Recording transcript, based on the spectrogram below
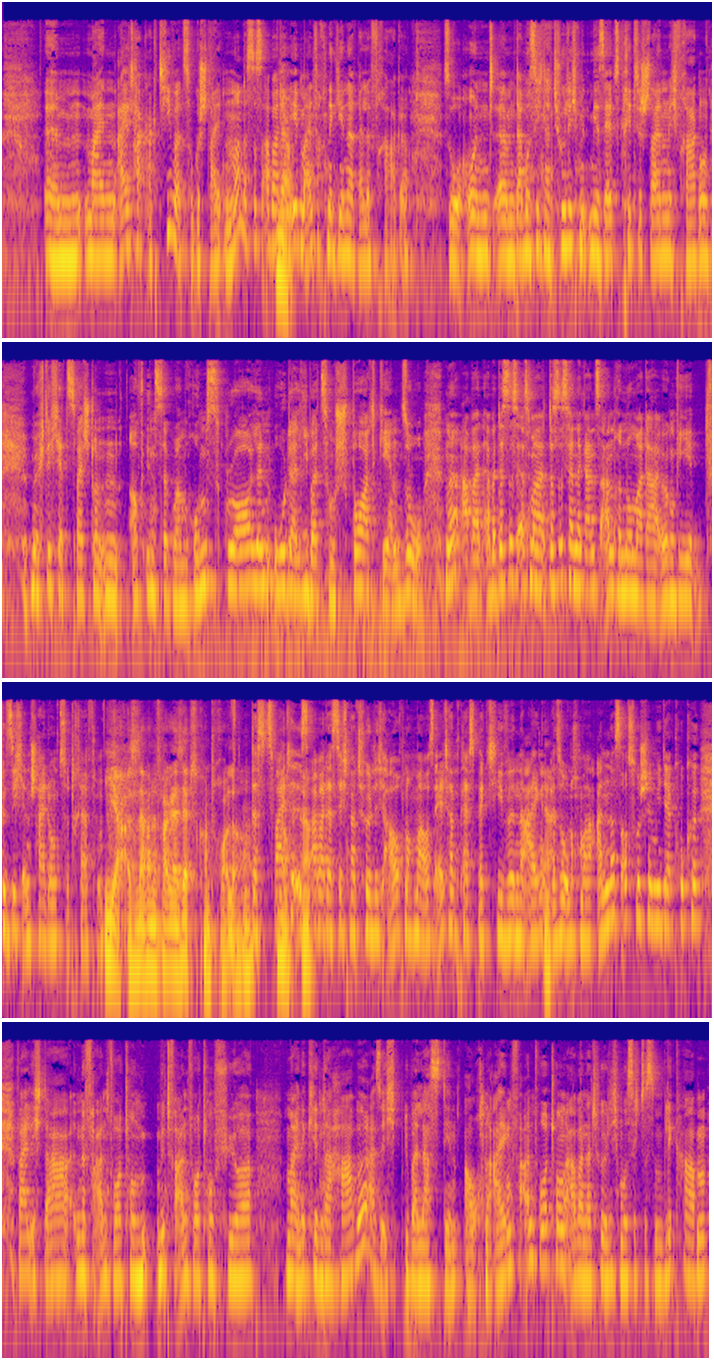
ähm, meinen Alltag aktiver zu gestalten. Ne? Das ist aber ja. dann eben einfach eine generelle Frage. So, und ähm, da muss ich natürlich mit mir selbst kritisch sein und mich fragen, möchte ich jetzt zwei Stunden auf Instagram rumscrollen oder lieber zum Sport gehen? So, ne? aber, aber das ist erstmal, das ist ja eine ganz andere Nummer, da irgendwie für sich Entscheidungen zu treffen. Ja, es ist einfach eine Frage der Selbstkontrolle. Das zweite ja, ist ja. aber, dass ich natürlich auch nochmal aus Elternperspektive eine eigene, also nochmal anders auf Social Media gucke, weil ich da eine Verantwortung Mitverantwortung für meine Kinder habe. Also ich überlasse denen auch eine Eigenverantwortung, aber natürlich muss ich das im Blick haben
